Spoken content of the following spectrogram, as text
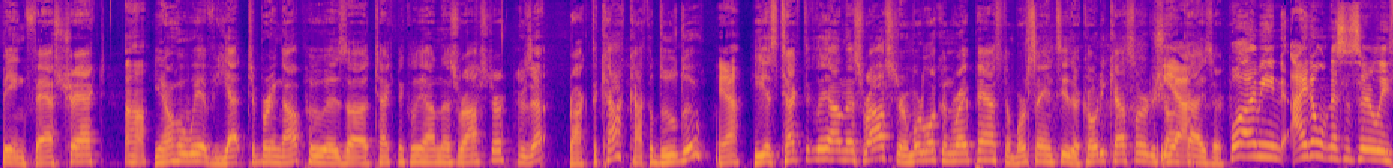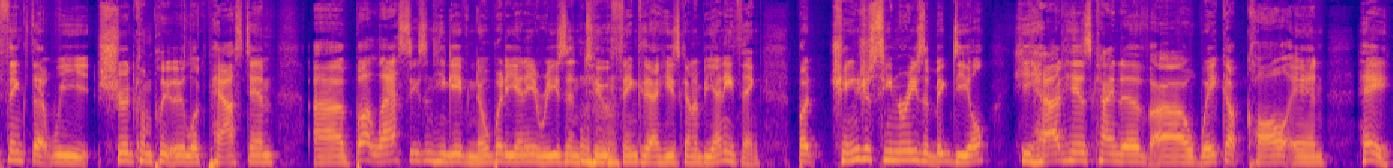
being fast tracked, Uh-huh. you know who we have yet to bring up who is uh, technically on this roster? Who's that? Rock the cock, cockadoodle doo. Yeah. He is technically on this roster, and we're looking right past him. We're saying it's either Cody Kessler or Deshone yeah. Kizer. Well, I mean, I don't necessarily think that we should completely look past him. Uh, but last season, he gave nobody any reason to think that he's going to be anything. But change of scenery is a big deal. He had his kind of uh, wake up call, and hey,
